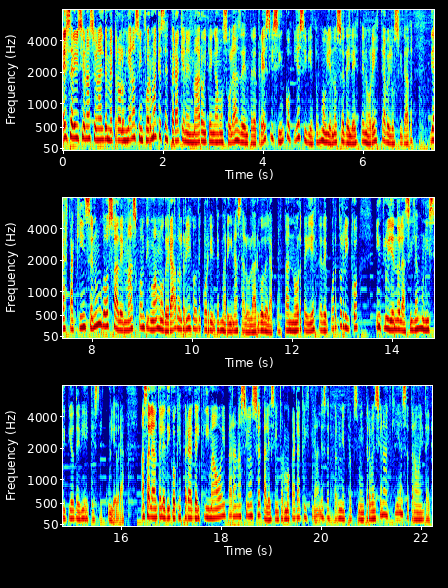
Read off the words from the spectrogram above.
El Servicio Nacional de Meteorología nos informa que se espera que en el mar hoy tengamos olas de entre 3 y 5 pies y vientos moviéndose del este-noreste a velocidad de hasta 15 nudos. Además, continúa moderado el riesgo de corrientes marinas a lo largo de la costa norte y este de Puerto Rico, incluyendo las islas municipios de Vieques y Culebra. Más adelante les digo qué esperar del clima hoy para Nación Z. Les informó Carla Cristina. Les espero mi próxima intervención aquí en Z93.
